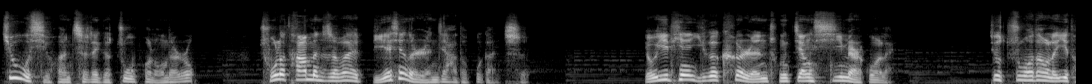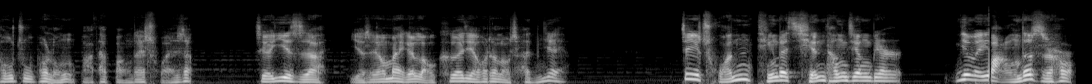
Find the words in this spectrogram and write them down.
就喜欢吃这个猪婆龙的肉，除了他们之外，别姓的人家都不敢吃。有一天，一个客人从江西面过来，就捉到了一头猪婆龙，把它绑在船上。这意思啊，也是要卖给老柯家或者老陈家呀。这船停在钱塘江边因为绑的时候。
